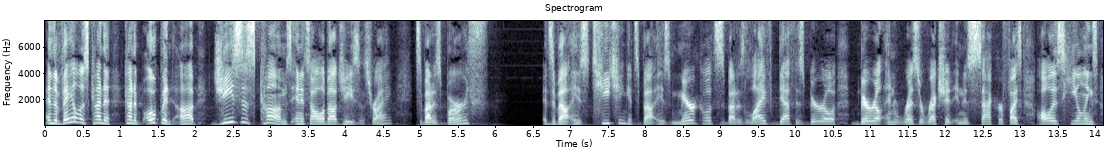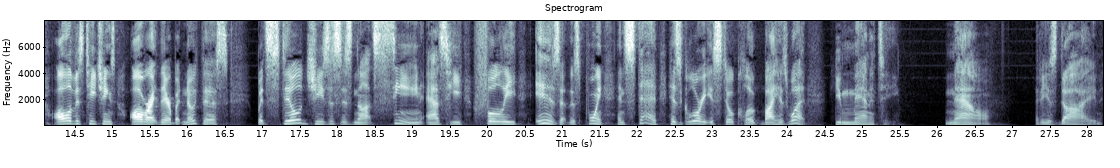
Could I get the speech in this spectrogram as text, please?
and the veil is kind of kind of opened up. Jesus comes, and it's all about Jesus, right? It's about his birth, it's about his teaching, it's about his miracles, it's about his life, death, his burial, burial and resurrection and his sacrifice, all his healings, all of his teachings, all right there. But note this, but still Jesus is not seen as he fully is at this point. Instead, his glory is still cloaked by his what? Humanity. Now that he has died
